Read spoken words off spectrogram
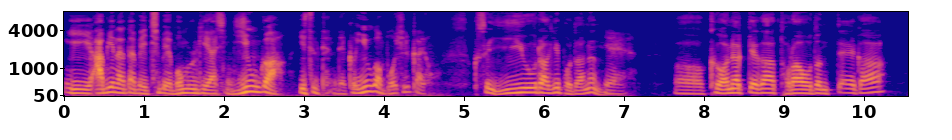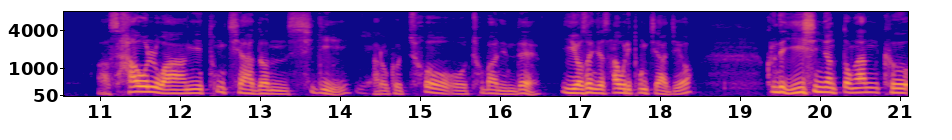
이 아비나답의 집에 머물게 하신 이유가 있을 텐데 그 이유가 무엇일까요? 글쎄 이유라기보다는 예. 어, 그 언약계가 돌아오던 때가 아, 사울 왕이 통치하던 시기 바로 그 초 초반인데 이어서 이제 사울이 통치하지요. 그런데 20년 동안 그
